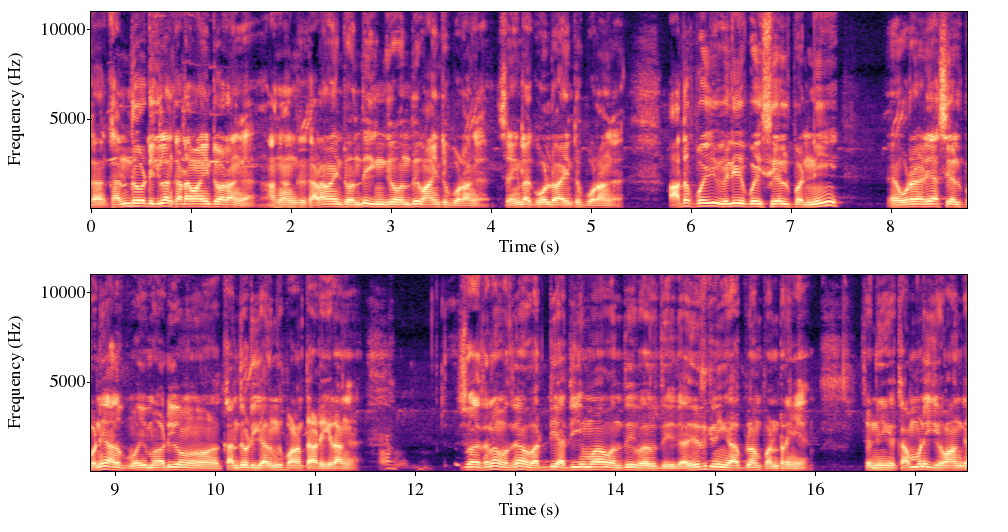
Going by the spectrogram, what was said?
க- கந்து வட்டிக்கெலாம் கடன் வாங்கிட்டு வராங்க. அங்கே அங்கே கடன் வாங்கிட்டு வந்து இங்கே வந்து வாங்கிட்டு போகிறாங்க சரிங்களா? கோல்டு வாங்கிட்டு போகிறாங்க அதை போய் வெளியே போய் சேல் பண்ணி உடனடியாக சேல் பண்ணி அதை போய் மறுபடியும் கந்து வட்டிக்காரங்க பணத்தை அடைக்கிறாங்க. ஸோ அதெல்லாம் பார்த்தீங்கன்னா வட்டி அதிகமாக வந்து வருது. அது எதுக்கு நீங்கள் அப்படிலாம் பண்ணுறீங்க ஸோ நீங்கள் கம்பெனிக்கு வாங்க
